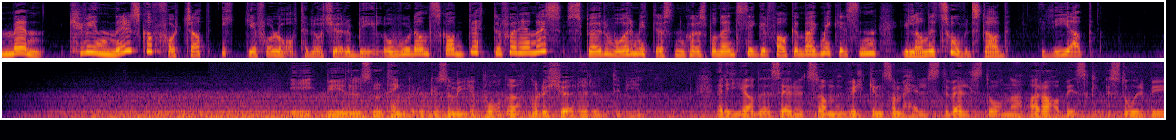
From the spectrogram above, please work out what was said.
Men kvinner skal fortsatt ikke få lov til å kjøre bil, og hvordan skal dette forenes, spør vår Midtøsten-korrespondent Sigurd Falkenberg Mikkelsen i landets hovedstad Riyadh. I begynnelsen tenker du ikke så mye på det når du kjører rundt i byen. Riyadh ser ut som hvilken som helst velstående arabisk storby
